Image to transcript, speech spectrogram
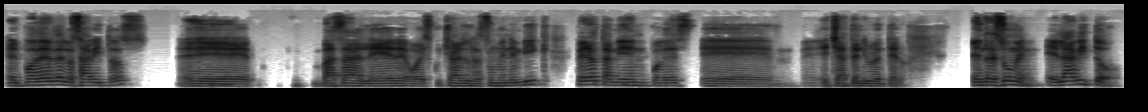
El poder de los hábitos. Eh, vas a leer o escuchar el resumen en Vic, pero también puedes eh, echarte el libro entero. En resumen, el hábito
